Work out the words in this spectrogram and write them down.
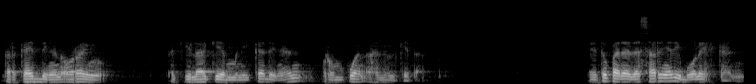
terkait dengan orang laki-laki yang menikah dengan perempuan ahlul kitab. Itu pada dasarnya dibolehkan.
